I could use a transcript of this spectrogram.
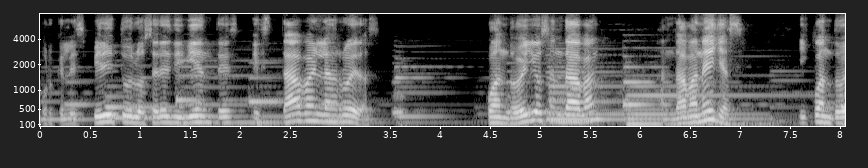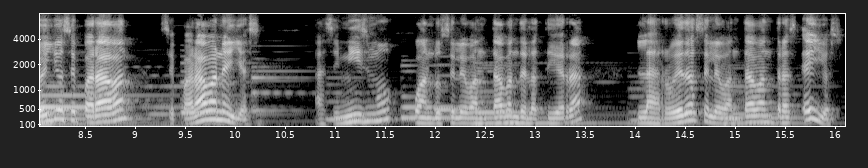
porque el Espíritu de los seres vivientes estaba en las ruedas. Cuando ellos andaban, andaban ellas, y cuando ellos se paraban, se paraban ellas Asimismo, cuando se levantaban de la tierra, las ruedas se levantaban tras ellos,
